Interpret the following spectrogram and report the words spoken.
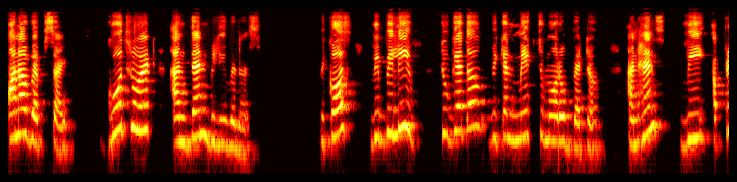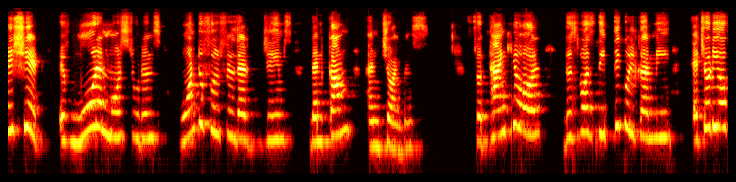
on our website. Go through it and then believe in us. Because we believe together we can make tomorrow better. And hence, we appreciate if more and more students want to fulfill their dreams, then come and join us. So thank you all. This was Deepti Kulkarni, HOD of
